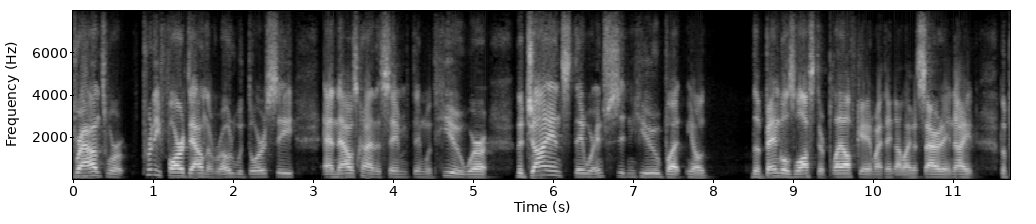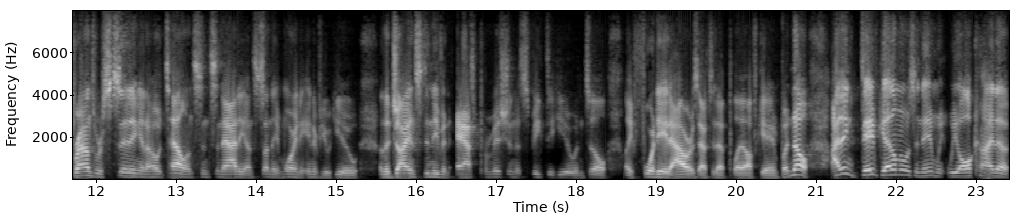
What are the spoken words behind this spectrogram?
Browns were pretty far down the road with Dorsey, and that was kind of the same thing with Hue, where the Giants they were interested in Hue, but you know the Bengals lost their playoff game, I think, on like a Saturday night. The Browns were sitting in a hotel in Cincinnati on Sunday morning to interview Hue, And the Giants didn't even ask permission to speak to Hue until like 48 hours after that playoff game. But no, I think Dave Gettleman was a name we, we all kind of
